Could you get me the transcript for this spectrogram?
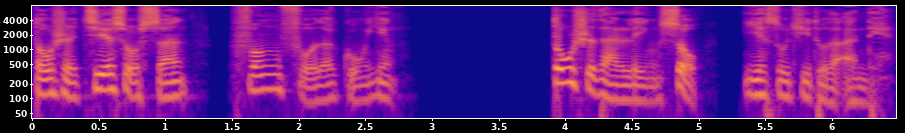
都是接受神丰富的供应，都是在领受耶稣基督的恩典。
